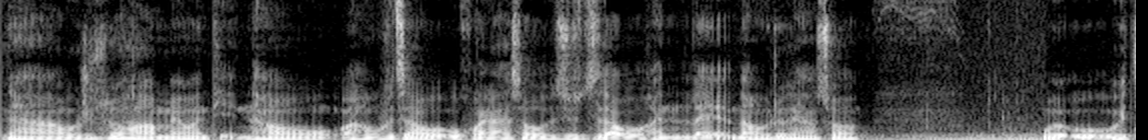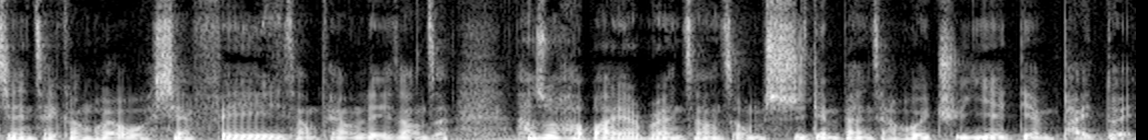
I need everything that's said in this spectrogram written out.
那我就说好，没问题。然后啊，我知道我回来的时候，我就知道我很累，然后我就跟他说，我我我今天才刚回来，我现在非常非常累这样子。他说好吧，要不然这样子，我们十点半才会去夜店排队，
